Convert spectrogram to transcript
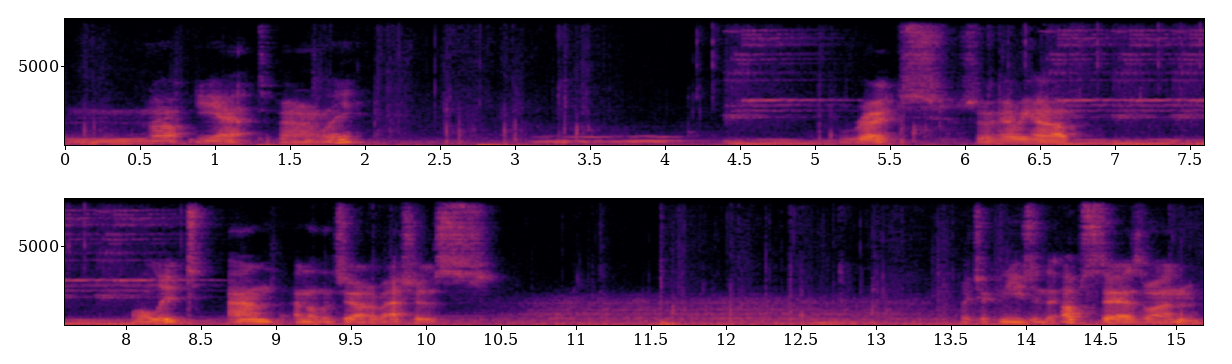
Not yet, apparently. Right, so here we have more loot and another jar of ashes. Which I can use in the upstairs one.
